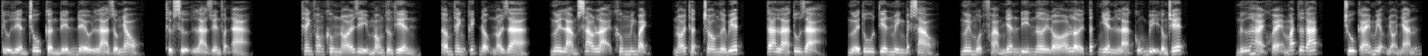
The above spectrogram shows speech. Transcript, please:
tự liền chỗ cần đến đều là giống nhau, thực sự là duyên phận à. thanh phong không nói gì mong thương thiên, âm thanh kích động nói ra, ngươi làm sao lại không minh bạch, nói thật cho ngươi biết, ta là tu giả, người tu tiên minh bạch sao, ngươi một phàm nhân đi nơi đó lời tất nhiên là cũng bị đông chết nữ hải khỏe mắt tức át, chu cái miệng nhỏ nhắn,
